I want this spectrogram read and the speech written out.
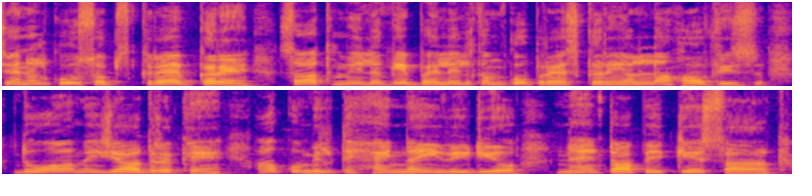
चैनल को सब्सक्राइब करें। साथ में लगे बेल आइकन को प्रेस करें। अल्लाह हाफिज़। दुआ में याद रखें। आपको मिलते हैं नई वीडियो, नए टॉपिक के साथ।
